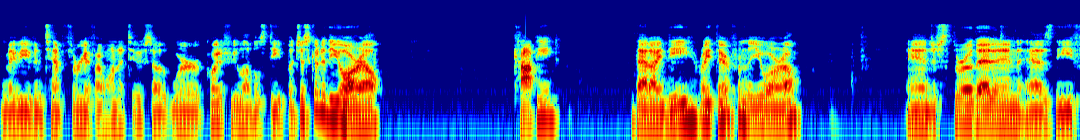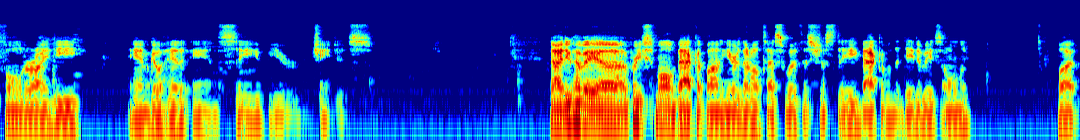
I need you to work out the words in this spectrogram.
maybe even temp three if I wanted to. So we're quite a few levels deep. But just go to the URL, copy that ID right there from the URL, and just throw that in as the folder ID, and go ahead and save your changes. Now I do have a, uh, a, pretty small backup on here that I'll test with. It's just a backup of the database only. But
